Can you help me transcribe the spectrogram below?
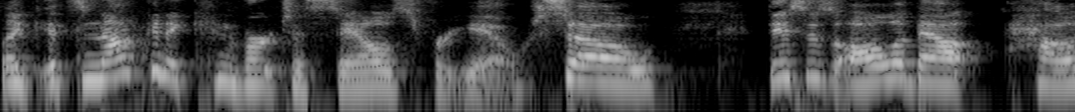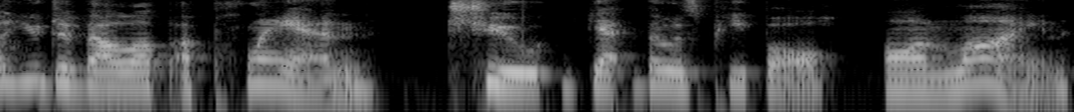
like it's not going to convert to sales for you. So this is all about how you develop a plan to get those people online.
